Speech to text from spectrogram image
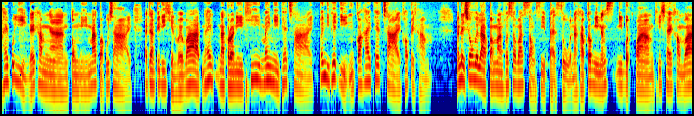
ให้ผู้หญิงได้ทำงานตรงนี้มากกว่าผู้ชาย อาจารย์ปรีดีเขียนไว้ว่าให้ในกรณีที่ไม่มีเพศชาย ไม่มีเพศหญิงก็ให้เพศชายเข้าไปทำและในช่วงเวลาประมาณทศวรรษ 2480 นะครับ ก็มีนังมีบทความที่ใช้คำว่า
